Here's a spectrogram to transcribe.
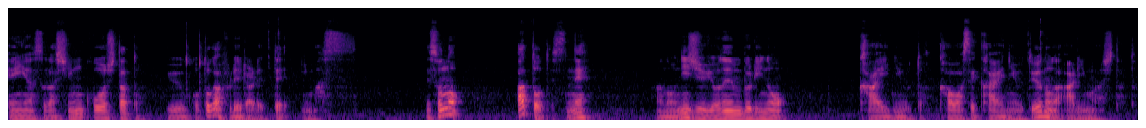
円安が進行したということが触れられています。でその後ですね、あの24年ぶりの介入と、為替介入というのがありましたと。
